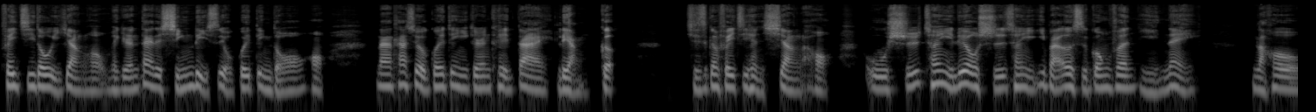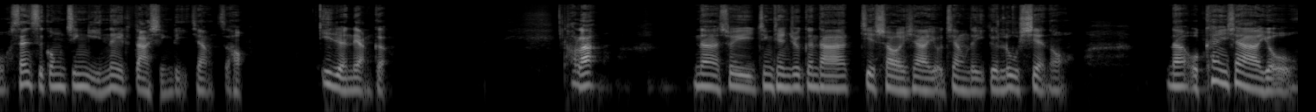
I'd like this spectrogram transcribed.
飞机都一样哦。每个人带的行李是有规定的哦。哦，那它是有规定，一个人可以带两个，其实跟飞机很像了哦。五十乘以六十乘以一百二十公分以内，然后三十公斤以内的大行李这样子哈、哦，一人两个。好了，那所以今天就跟大家介绍一下有这样的一个路线哦。那我看一下有。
